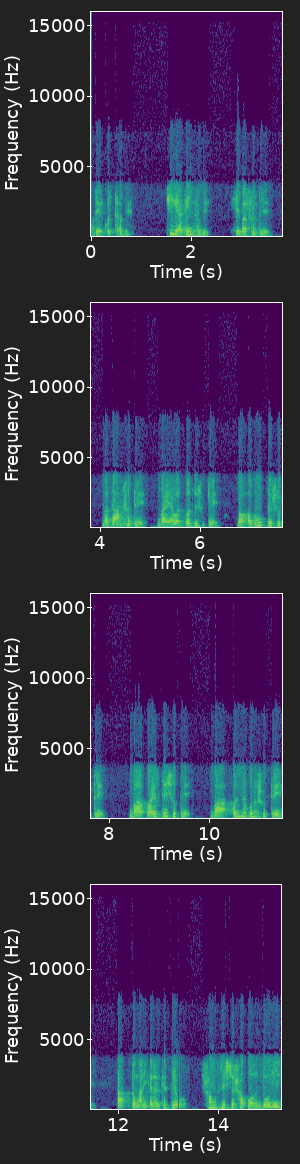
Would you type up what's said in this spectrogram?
বের করতে হবে। ঠিক একইভাবে হেবা সূত্রে বা দান সূত্রে বা আওয়াজবদ্ধ সূত্রে বা অবমুক্ত সূত্রে বা পয়স্থির সূত্রে বা অন্য কোনো সূত্রে প্রাপ্ত মালিকানার ক্ষেত্রেও সংশ্লিষ্ট সকল দলিল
